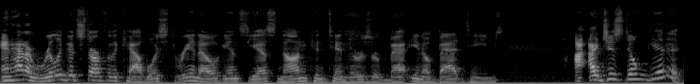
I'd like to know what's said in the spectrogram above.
and had a really good start for the Cowboys, three and zero against yes non-contenders or bad you know bad teams. I, I just don't get it,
